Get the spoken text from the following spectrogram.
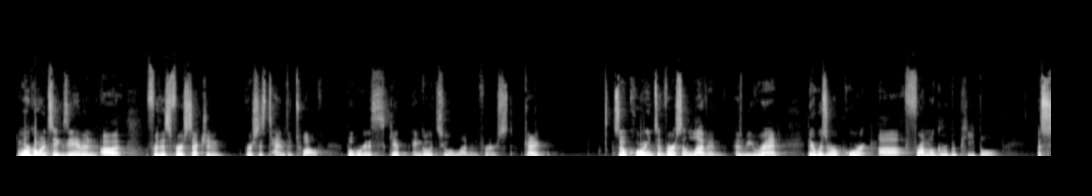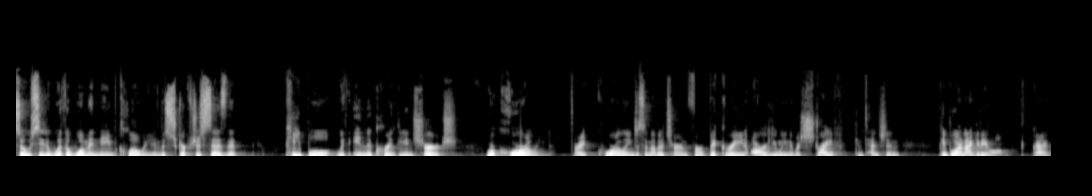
we're going to examine uh, for this first section verses 10 through 12, but we're going to skip and go to 11 first, okay? So, according to verse 11, as we read, there was a report uh, from a group of people associated with a woman named Chloe. And the scripture says that people within the Corinthian church were quarreling, right? Quarreling, just another term for bickering, arguing. There was strife, contention. People are not getting along, okay?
